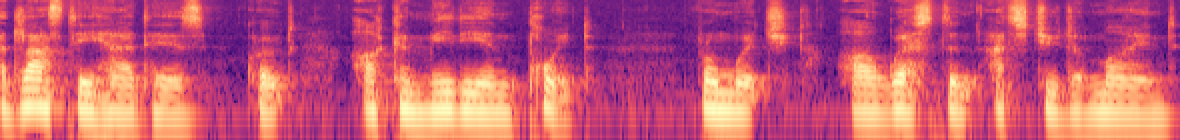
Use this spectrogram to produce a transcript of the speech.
At last he had his, quote, Archimedean point, from which our Western attitude of mind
